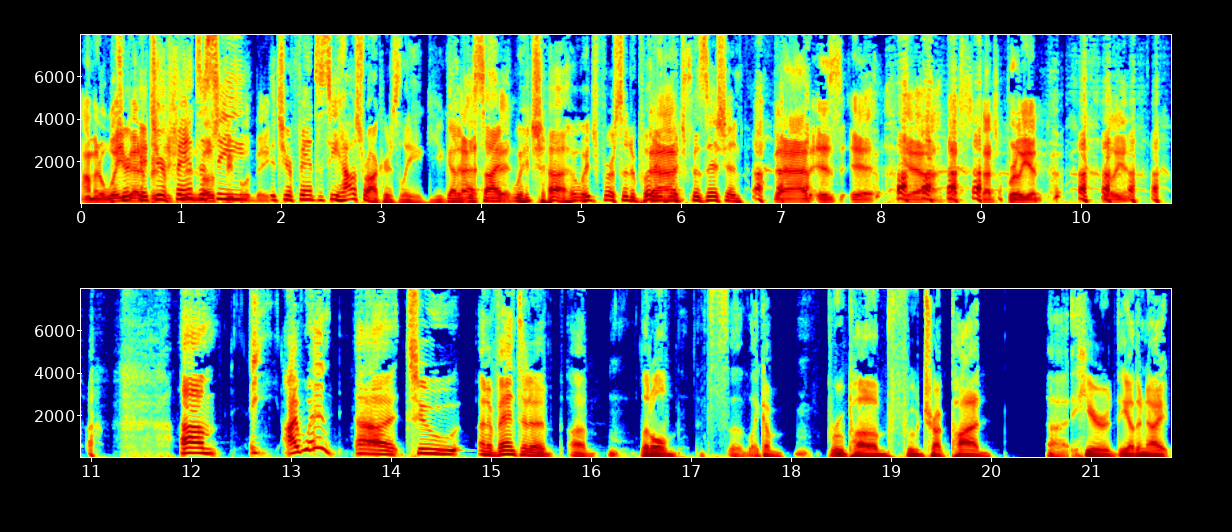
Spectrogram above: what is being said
I'm in a way It's your, better it's your position than most fantasy. people would be. It's your fantasy Houserockers league. You got to decide it. which uh, which person to put in which position. That is it. Yeah, that's that's brilliant, brilliant. Um, I went uh, to an event at a, a little, it's uh, like a brew pub, food truck pod uh, here the other night,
